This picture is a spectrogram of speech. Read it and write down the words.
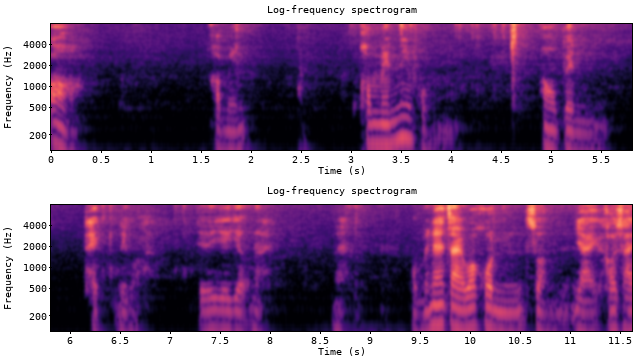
อ๋อคอมเมนต์ คอมเมนต์นี่ผมเอาเป็นเทคดีกว่า จะได้เยอะๆหน่อยนะผมไม่แน่ใจว่าคนส่วนใหญ่เขาใช้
